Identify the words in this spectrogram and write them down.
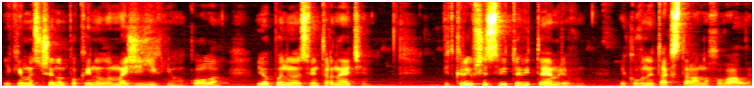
якимось чином покинуло межі їхнього кола і опинилось в інтернеті, відкривши світові темряву, яку вони так старанно ховали.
